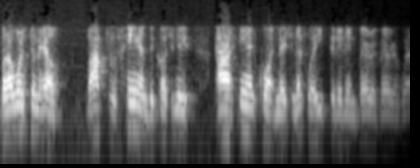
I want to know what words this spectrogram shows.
But I wanted them to have boxer's hand because you need eye-hand coordination. That's where he fitted in very, very well.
